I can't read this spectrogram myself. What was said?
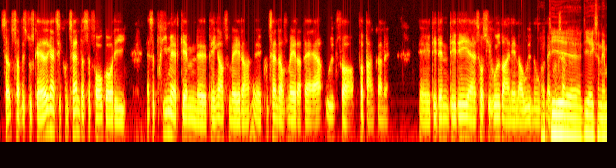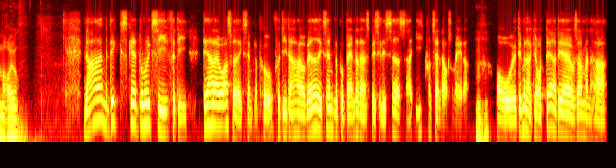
Så, så hvis du skal have adgang til kontanter, så foregår det i, altså primært gennem øh, pengeautomater, øh, kontantautomater, der er uden for, for bankerne. Øh, det, er den, det er det, jeg så at sige hovedvejen ind og ud nu og med de, kontanter. Øh, de er ikke så nemme at røve. Nej, men det skal du nu ikke sige, fordi det har der jo også været eksempler på. Fordi der har jo været eksempler på bander, der har specialiseret sig i kontantautomater. Mm-hmm. Og øh, det, man har gjort der, det er jo så, at man har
